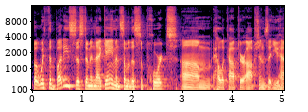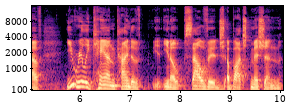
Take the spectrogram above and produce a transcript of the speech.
But with the buddies system in that game and some of the support um, helicopter options that you have, you really can kind of you know salvage a botched mission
